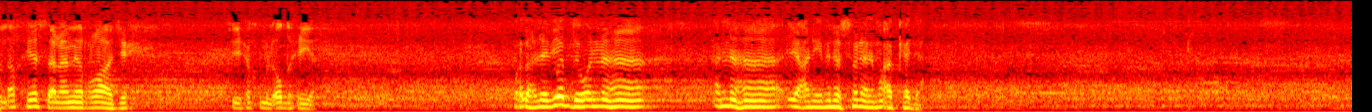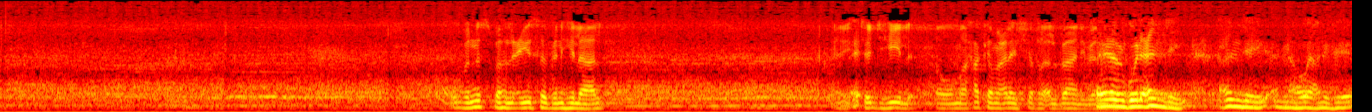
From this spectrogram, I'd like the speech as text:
الأخ يسأل عن الراجح في حكم الأضحية. والله الذي يبدو أنها أنها يعني من السنن المؤكدة. وبالنسبة لعيسى بن هلال يعني تجهيل أو ما حكم عليه الشيخ الألباني أنا يقول عندي عندي أنه يعني في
